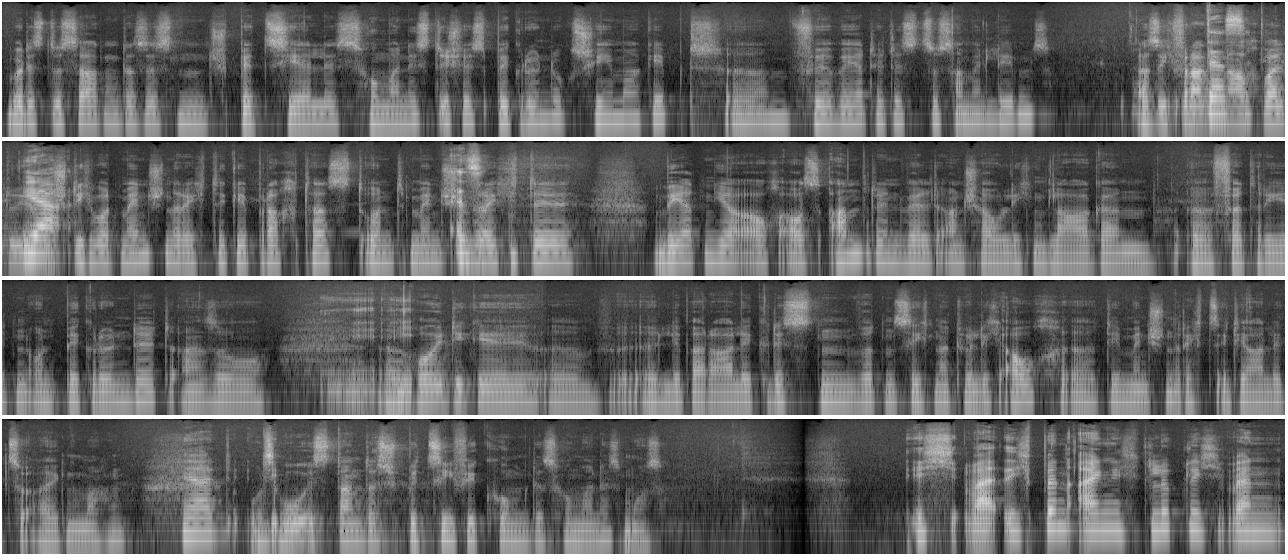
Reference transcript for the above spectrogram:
Würdest du sagen, dass es ein spezielles humanistisches Begründungsschema gibt äh, für Werte des Zusammenlebens? Also ich frage das, nach, weil du ja, ja, das Stichwort Menschenrechte gebracht hast und Menschenrechte also, werden ja auch aus anderen weltanschaulichen Lagern äh, vertreten und begründet. Also äh, heutige äh, liberale Christen würden sich natürlich auch äh, die Menschenrechtsideale zu eigen machen. Ja, die, und wo ist dann das Spezifikum des Humanismus? ich, ich bin eigentlich glücklich, wenn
